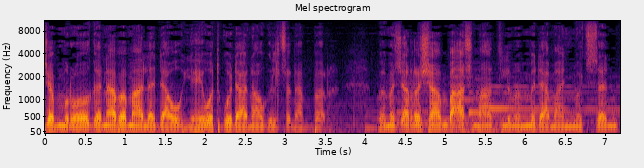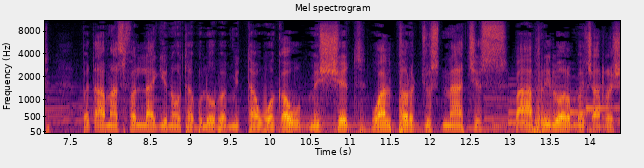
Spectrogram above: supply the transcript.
ጀምሮ ገና በማለዳው የሕይወት ጎዳናው ግልጽ ነበር። በመጨረሻም በአስማት ልምምድ አማኞች ዘንድ በጣም አስፈላጊ ነው ተብሎ በሚታወቀው ምሽት Walpurgisnacht በአፕሪል ወር መጨረሻ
